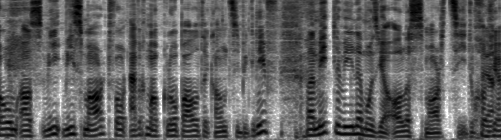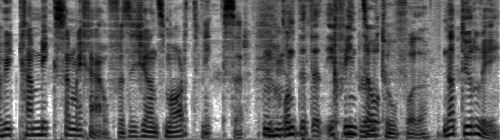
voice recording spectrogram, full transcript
Home als wie, wie Smartphone, einfach mal global der ganze Begriff. Weil mittlerweile muss ja alles smart sein. Du kannst ja, Ja. heute keinen Mixer mehr kaufen. Es ist ja ein Smart Mixer. Mhm. Und ich finde so, Bluetooth, oder? natürlich,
